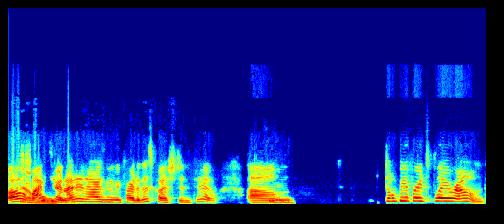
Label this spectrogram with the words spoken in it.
Oh, Yeah, my Molly. turn. I didn't know I was going to be part of this question too. Um, Don't be afraid to play around.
